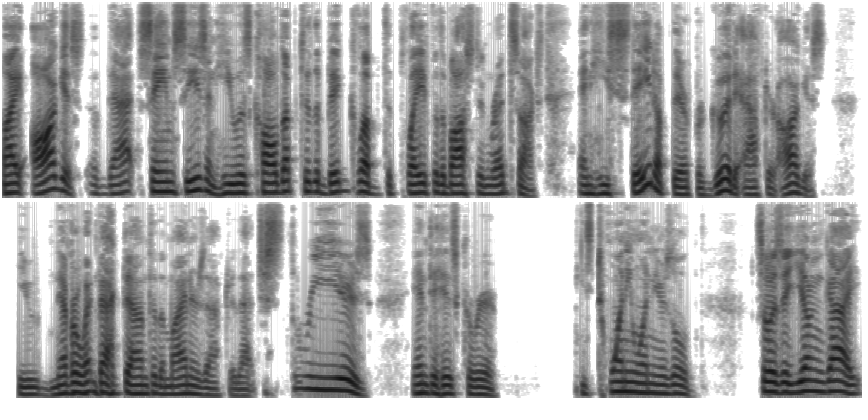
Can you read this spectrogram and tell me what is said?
By August of that same season, he was called up to the big club to play for the Boston Red Sox. And he stayed up there for good after August. He never went back down to the minors after that, just three years into his career. He's 21 years old. So as a young guy,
